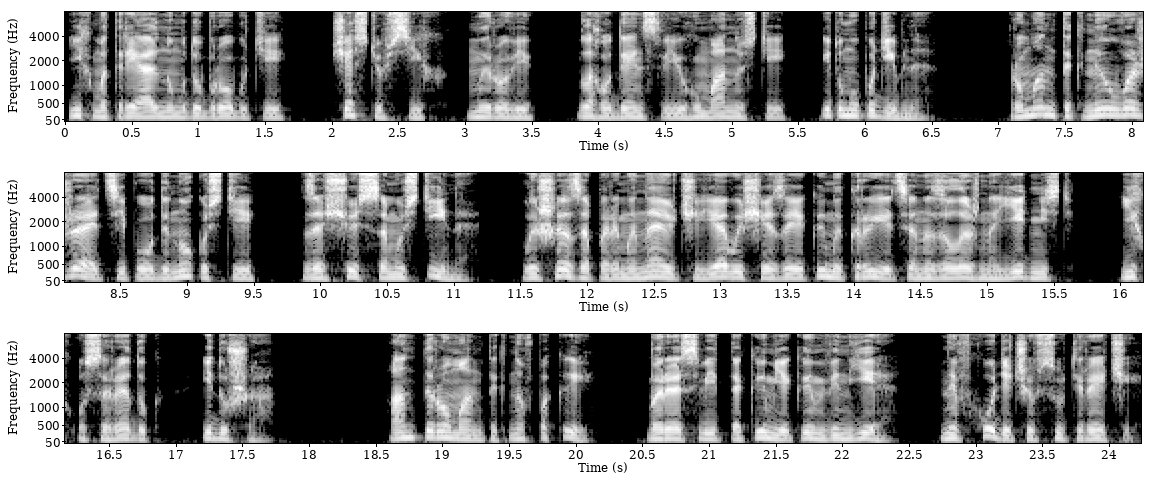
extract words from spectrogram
їх матеріальному добробуті, щастю всіх, мирові, благоденстві, гуманності і тому подібне. Романтик не вважає ці поодинокості за щось самостійне, лише за переминаючі явища, за якими криється незалежна єдність, їх осередок і душа. Антиромантик, навпаки, бере світ таким, яким він є, не входячи в суть речі,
